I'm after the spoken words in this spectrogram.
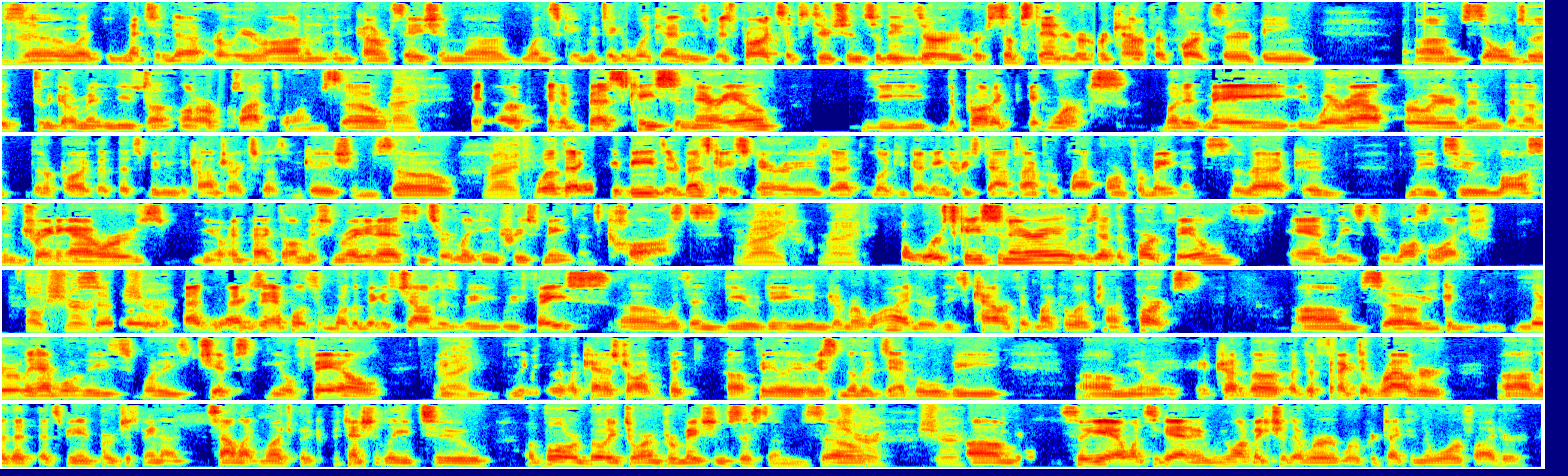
Mm-hmm. So, as you mentioned uh, earlier on in, in the conversation, uh, one scheme we take a look at is, is product substitution. So, these are, are substandard or, or, counterfeit parts that are being um, sold to, to the government and used on, on our platform. So, right. in, a, in a best case scenario, the the product it works, but it may wear out earlier than than a, than a product that, that's meeting the contract specification. So, right. what that means in a best case scenario is that look, you've got increased downtime for the platform for maintenance. So that could lead to loss in training hours, you know, impact on mission readiness, and certainly increased maintenance costs. Right, right. A worst case scenario is that the part fails and leads to loss of life. Oh, sure. So, sure. as an example, it's one of the biggest challenges we, we face uh, within DoD and government wide are these counterfeit microelectronic parts. Um, so you can literally have one of these one of these chips, you know, fail and right. lead to a catastrophic uh, failure. I guess another example would be um, you know, a, kind of a, a defective router uh, that, that's being purchased may not sound like much, but it could potentially lead to a vulnerability to our information system. So, sure, sure. Um, so yeah, once again, we want to make sure that we're we're protecting the warfighter.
